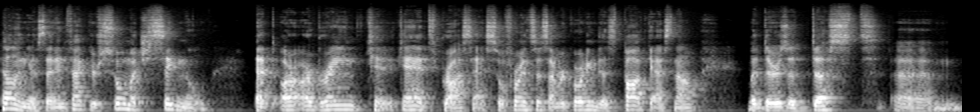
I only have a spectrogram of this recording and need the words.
telling us that, in fact, there's so much signal that our, our brain can't process. So, for instance, I'm recording this podcast now, but there's a dust, um,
